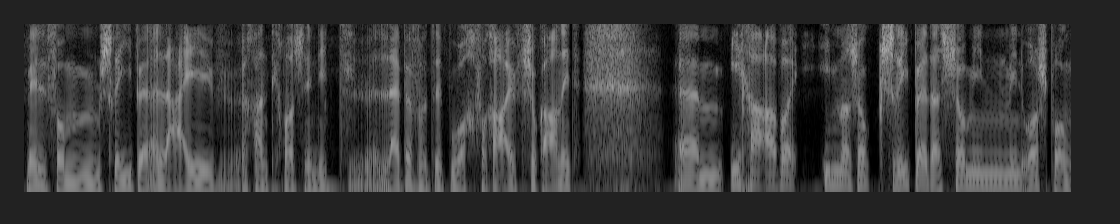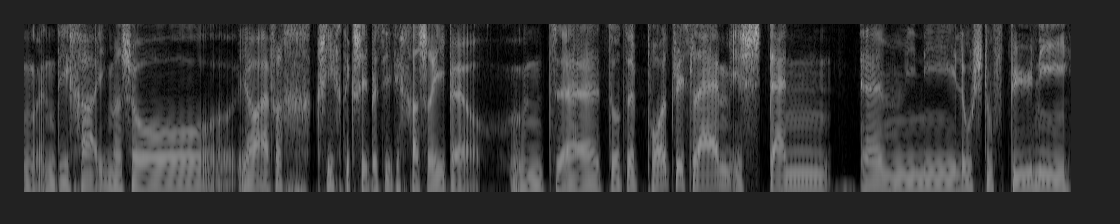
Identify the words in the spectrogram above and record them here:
Weil vom Schreiben allein kann ich wahrscheinlich nicht leben, von den Buchverkäufen schon gar nicht. Ähm, ich habe aber immer schon geschrieben, das ist schon mein, mein Ursprung. Und ich habe immer schon, ja, einfach Geschichten geschrieben, seit ich kann schreiben Und äh, durch den Poetry Slam ist dann äh, meine Lust auf die Bühne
